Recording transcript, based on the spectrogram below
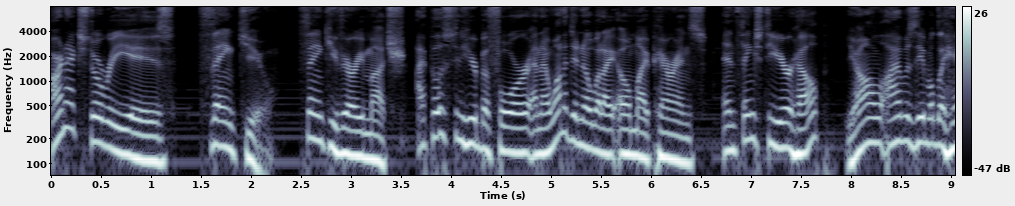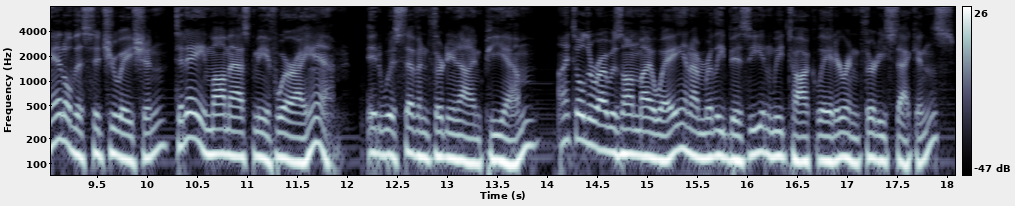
Our next story is Thank You. Thank you very much. I posted here before and I wanted to know what I owe my parents, and thanks to your help, y'all, I was able to handle this situation. Today, mom asked me if where I am. It was 7:39 p.m. I told her I was on my way and I'm really busy and we'd talk later in 30 seconds.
